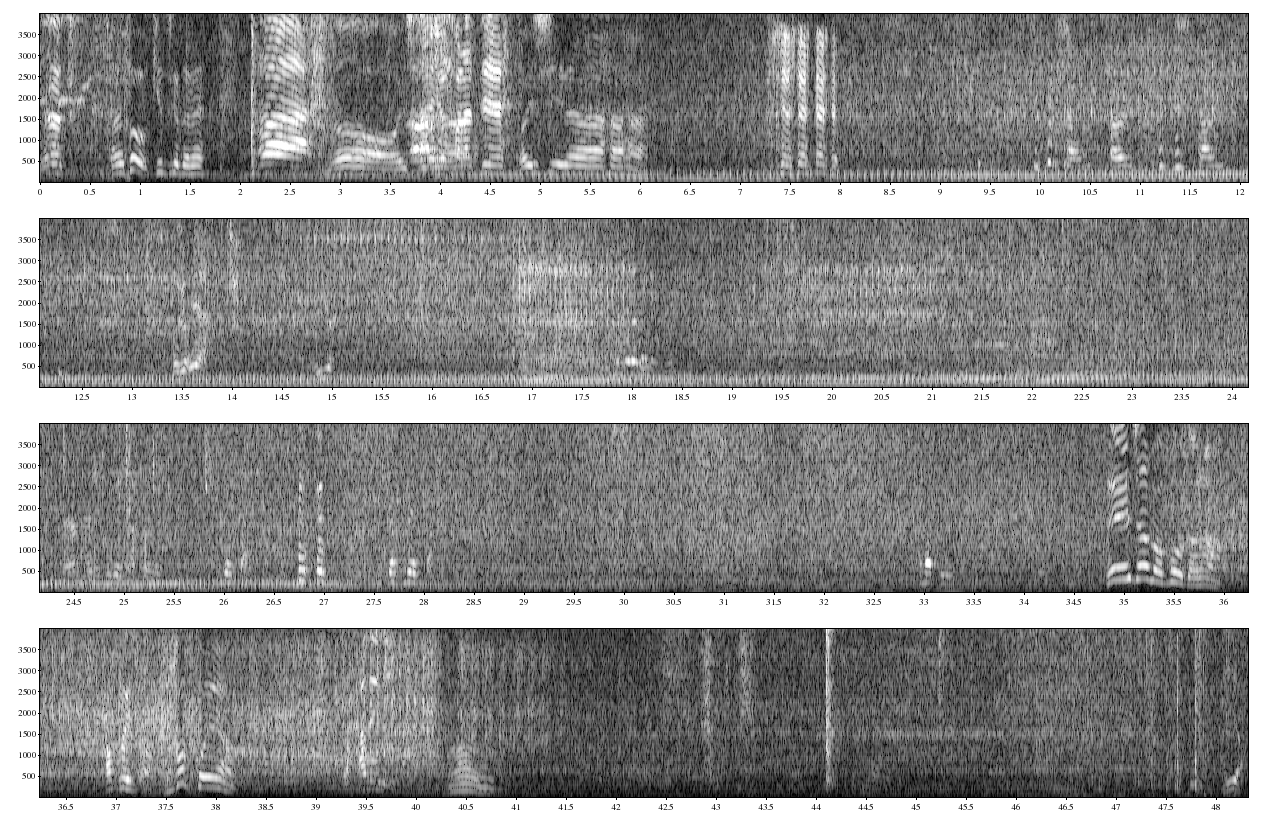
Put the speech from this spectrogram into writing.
ありがとう。気をつけてね。あおー美味しいな。酔っ払ってる。美味しいな。ちゃうちゃうちゃう。あかいいよ。滑っためっちゃ滑った止まってるええジャンバー買うたな。かっこいいでしょかっこええやん。派手に。うん。はいよ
